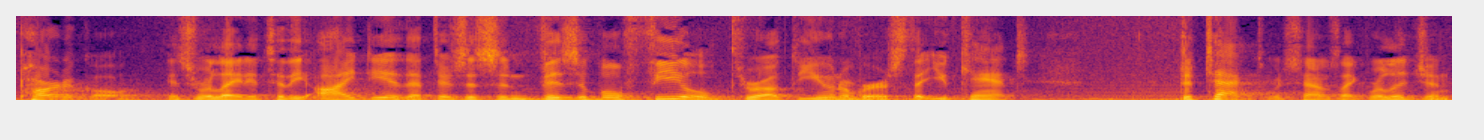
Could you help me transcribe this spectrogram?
particle is related to the idea that there's this invisible field throughout the universe that you can't detect, which sounds like religion.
